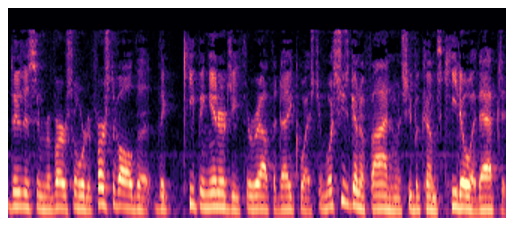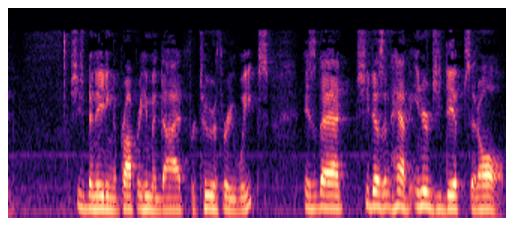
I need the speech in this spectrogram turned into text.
do this in reverse order. First of all, the the keeping energy throughout the day question. What she's going to find when she becomes keto adapted she's been eating a proper human diet for two or three weeks, is that she doesn't have energy dips at all,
